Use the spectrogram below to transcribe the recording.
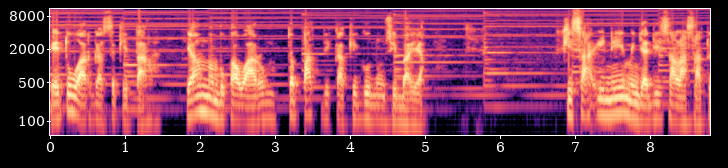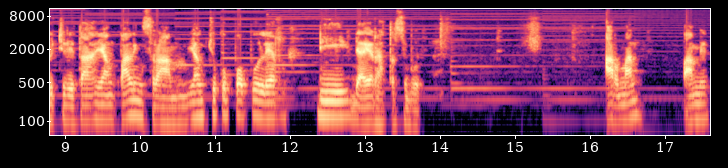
yaitu warga sekitar yang membuka warung tepat di kaki Gunung Sibayak. Kisah ini menjadi salah satu cerita yang paling seram yang cukup populer di daerah tersebut. Arman pamit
